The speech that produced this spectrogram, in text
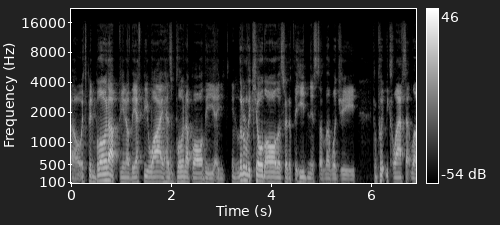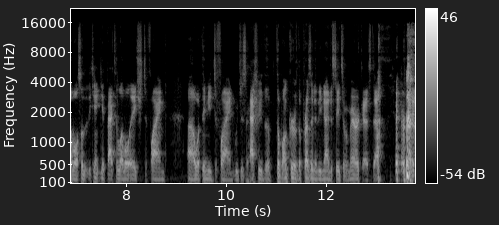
oh, it's been blown up. You know, the FBI has blown up all the and, and literally killed all the sort of the hedonists on level G, completely collapsed that level so that they can't get back to level H to find uh, what they need to find, which is actually the, the bunker of the president of the United States of America is down there. Right?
